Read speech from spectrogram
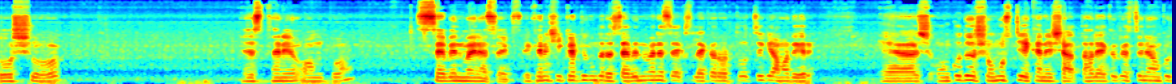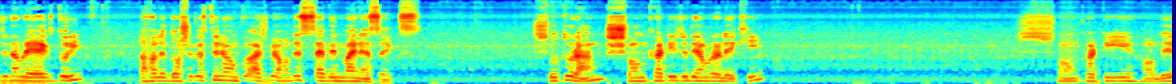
দশক স্থানীয় অঙ্ক সেভেন মাইনাস এক্স এখানে শিক্ষার্থী বন্ধুরা সেভেন মাইনাস এক্স লেখার অর্থ হচ্ছে কি আমাদের আহ, অঙ্কদের সমষ্টি এখানে সাত। তাহলে একক স্থানীয় অঙ্ক যদি আমরা এক্স ধরি তাহলে দশক স্থানীয় অঙ্ক আসবে আমাদের সেভেন মাইনাস এক্স সুতরাং সংখ্যাটি যদি আমরা লিখি সংখ্যাটি হবে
